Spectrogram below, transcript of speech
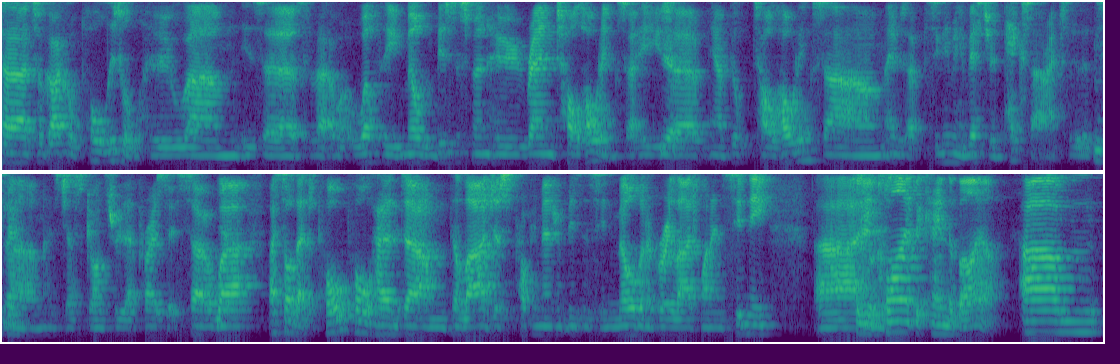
uh, to a guy called Paul Little, who um, is a sort of a wealthy Melbourne businessman who ran Toll Holdings. So he's yeah. uh, you know built Toll Holdings. Um, he was a significant investor in PEXA actually that okay. um, has just gone through that process. So yeah. uh, I sold that to Paul. Paul had um, the largest property management business in Melbourne, a very large one in Sydney. Uh, so your client became the buyer. Um,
